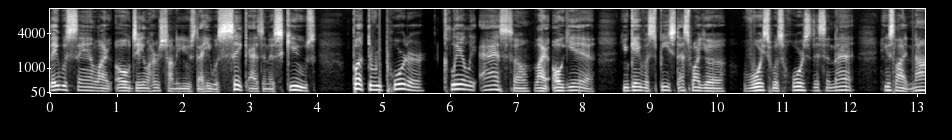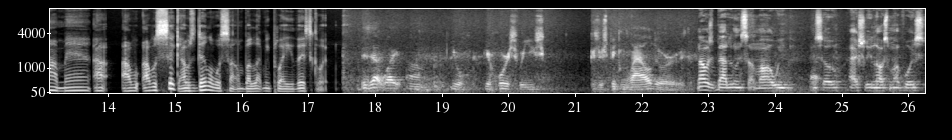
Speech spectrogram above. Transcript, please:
they was saying like, "Oh, Jalen Hurts trying to use that he was sick as an excuse," but the reporter clearly asked him like, "Oh yeah, you gave a speech. That's why your voice was hoarse, this and that." He's like, "Nah, man, I I, I was sick. I was dealing with something, but let me play this clip. Is that why um, your your hoarse were you because you're speaking loud or? I was battling something all week, and so I actually lost my voice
